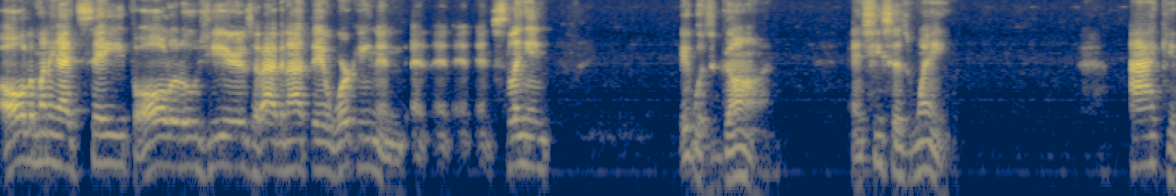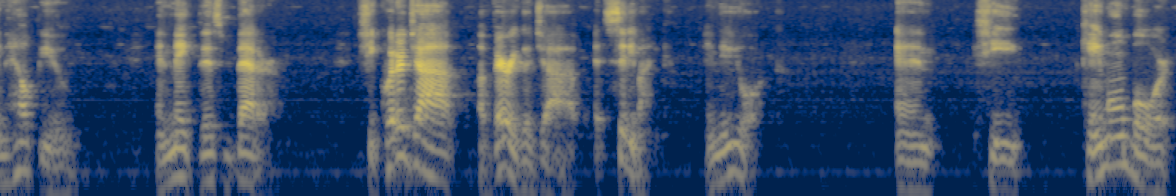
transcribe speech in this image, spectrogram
All the money I'd saved for all of those years that I've been out there working and and and, and, and slinging, it was gone. And she says, Wayne, I can help you and make this better. She quit her job, a very good job at Citibank in New York. And she came on board,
